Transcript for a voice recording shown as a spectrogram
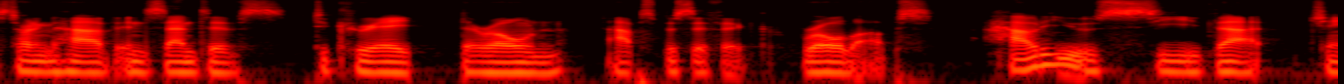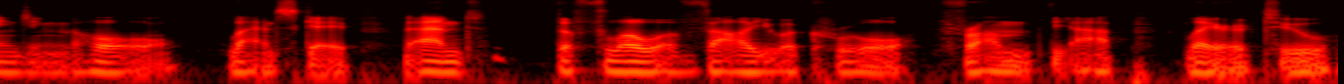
starting to have incentives to create their own app specific rollups, how do you see that changing the whole landscape and the flow of value accrual from the app layer to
